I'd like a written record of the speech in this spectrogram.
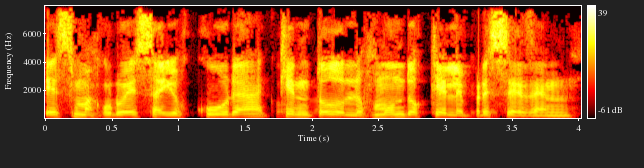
es más gruesa y oscura que en todos los mundos que le preceden.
